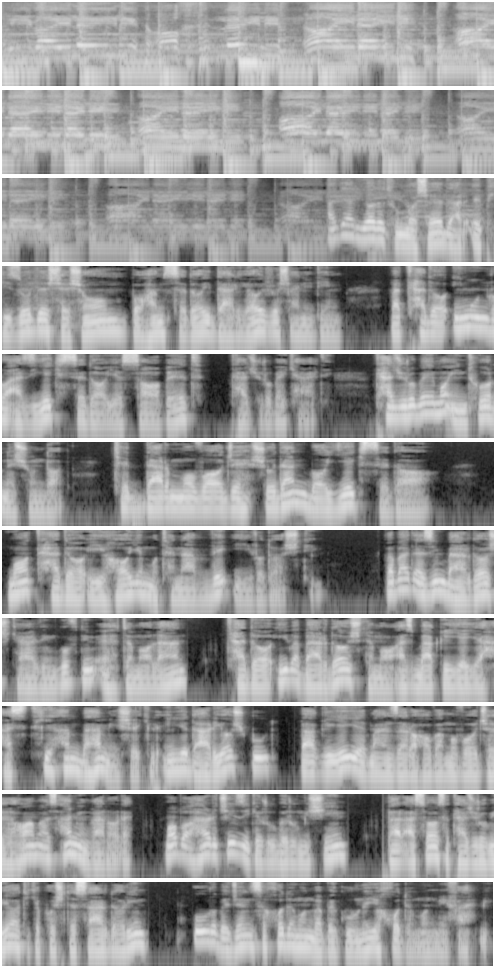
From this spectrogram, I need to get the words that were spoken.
ای وای لیلی آخ لیلی. آی لیلی آی لیلی لیلی آی لیلی. آی لیلی. اگر یادتون باشه در اپیزود ششم با هم صدای دریای رو شنیدیم و تداعیمون رو از یک صدای ثابت تجربه کردیم. تجربه ما اینطور نشون داد که در مواجه شدن با یک صدا ما تدائی های متنوعی رو داشتیم و بعد از این برداشت کردیم. گفتیم احتمالاً تدائی و برداشت ما از بقیه هستی هم به همین شکل. این یه دریاش بود. بقیه منظره ها و مواجهه ها هم از همین قراره. ما با هر چیزی که روبرو میشیم بر اساس تجربیاتی که پشت سر داریم او رو به جنس خودمون و به گونه خودمون می‌فهمیم.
